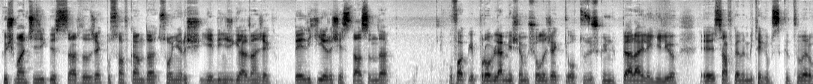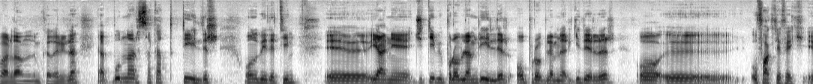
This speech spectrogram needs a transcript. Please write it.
Hışman çizikle start alacak. Bu safkanda son yarış 7. geldi ancak belli ki yarış esnasında ufak bir problem yaşamış olacak ki 33 günlük bir arayla geliyor. E, Safkan'ın bir takım sıkıntıları vardı anladığım kadarıyla. Ya bunlar sakatlık değildir. Onu belirteyim. E, yani ciddi bir problem değildir. O problemler giderilir o e, ufak tefek e,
